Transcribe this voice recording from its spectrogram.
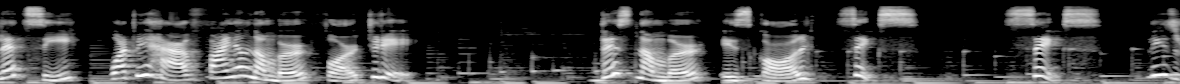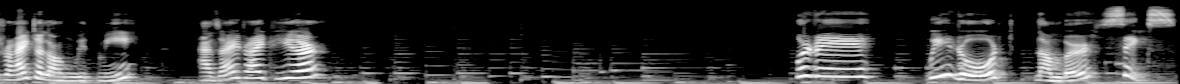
Let's see what we have final number for today. This number is called 6. 6. Please write along with me as I write here. Hooray! We wrote number 6.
